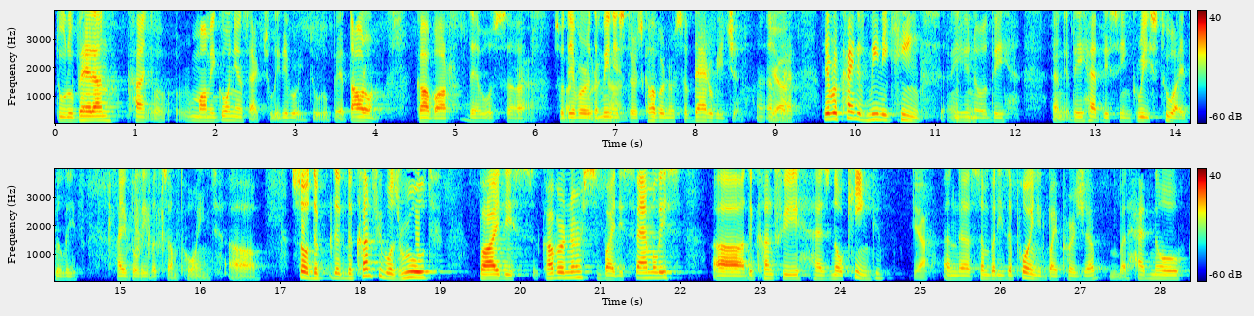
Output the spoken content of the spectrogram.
Duruberan, kind of, Mamigonians actually, they were Durube, Taron, Gavar. There was, uh, Yeah. so they were the ministers, governors of that region. And Yeah. that, they were kind of mini kings, Mm-hmm. you know. They, and they had this in Greece too, I believe. I believe at some point. Uh, so the, the the country was ruled by these governors, by these families. Uh, the country has no king, yeah. and uh, somebody's appointed by Persia, but had no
